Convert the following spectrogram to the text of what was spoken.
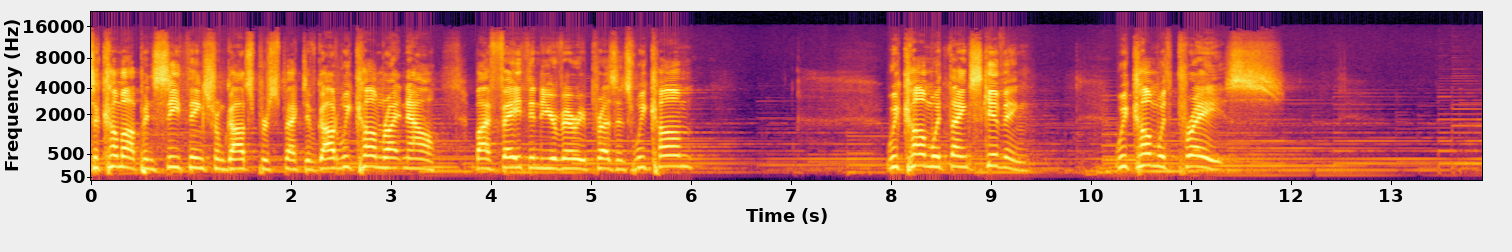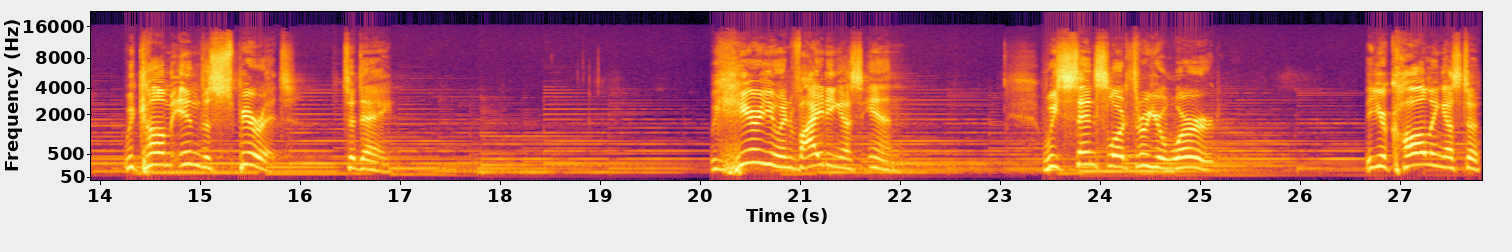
to come up and see things from God's perspective. God, we come right now by faith into your very presence. We come we come with thanksgiving. We come with praise. We come in the spirit today. We hear you inviting us in. We sense, Lord, through your word that you're calling us to,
